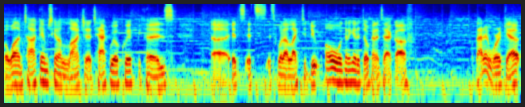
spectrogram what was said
But while I'm talking, I'm just gonna launch an attack real quick because uh, it's it's it's what I like to do. Oh, we're gonna get a Dokkan attack off. That didn't work out.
